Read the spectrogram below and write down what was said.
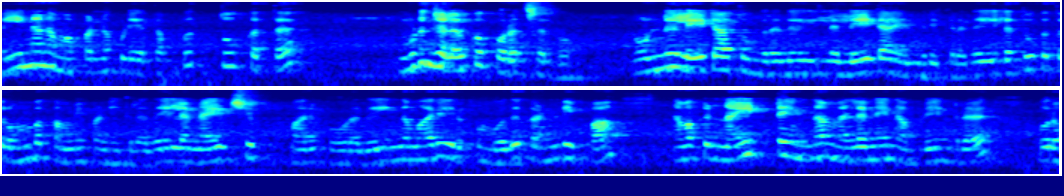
மெயினாக நம்ம பண்ணக்கூடிய தப்பு தூக்கத்தை முடிஞ்ச அளவுக்கு குறைச்சிடுறோம். ஒன்று லேட்டாக தூங்குறது இல்லை லேட்டாக எழுந்திரிக்கிறது இல்லை தூக்கத்தை ரொம்ப கம்மி பண்ணிக்கிறது இல்லை நைட் ஷிஃப்ட் மாதிரி போகிறது இந்த மாதிரி இருக்கும்போது கண்டிப்பாக நமக்கு நைட் டைம் தான் மெலனின் அப்படின்ற ஒரு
